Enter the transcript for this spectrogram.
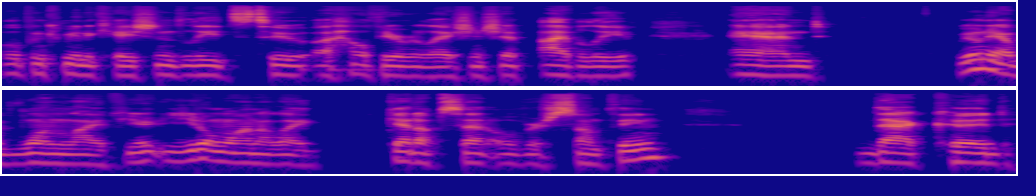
Open communication leads to a healthier relationship, I believe. And we only have one life. You you don't want to like get upset over something that could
